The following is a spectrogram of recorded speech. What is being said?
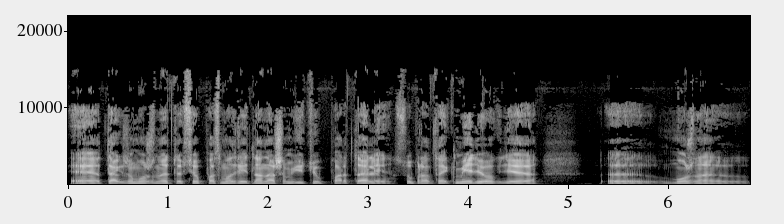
Э, также можно это все посмотреть на нашем YouTube-портале Супротек Медиа, где э, можно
